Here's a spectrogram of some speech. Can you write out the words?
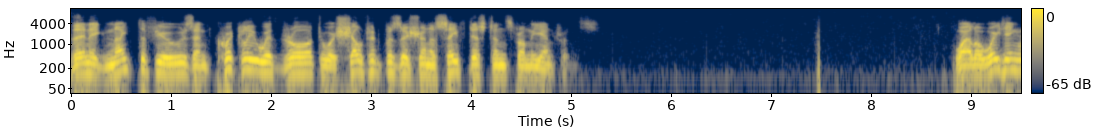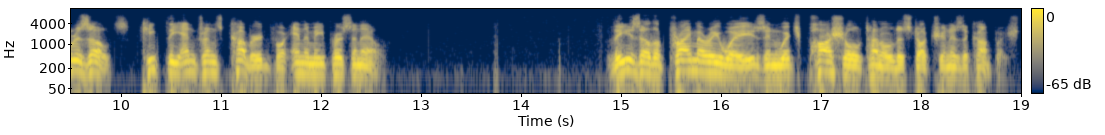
Then ignite the fuse and quickly withdraw to a sheltered position a safe distance from the entrance. While awaiting results, keep the entrance covered for enemy personnel. These are the primary ways in which partial tunnel destruction is accomplished.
